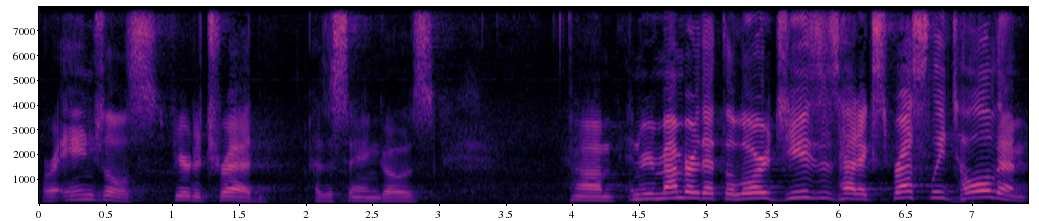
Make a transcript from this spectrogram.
where angels fear to tread, as the saying goes. Um, and remember that the Lord Jesus had expressly told him,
